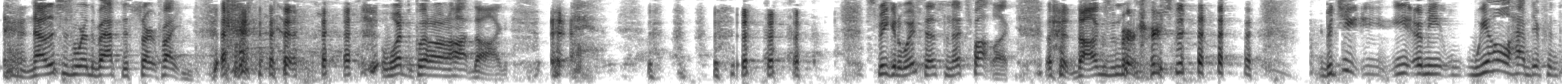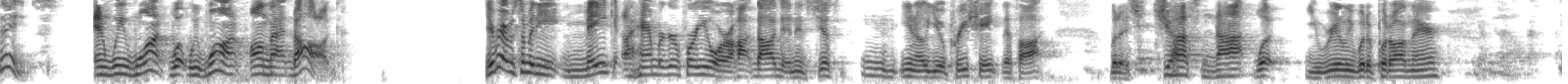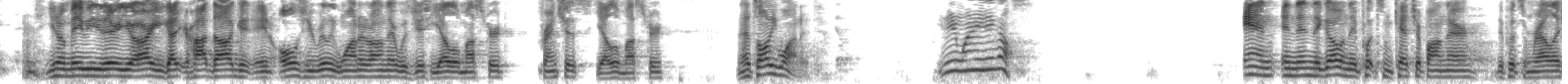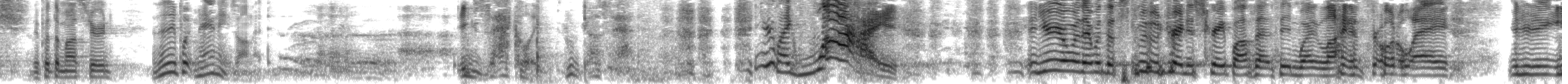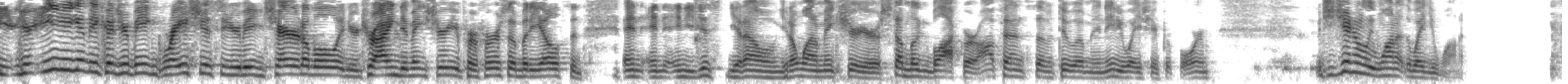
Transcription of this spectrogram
they, now this is where the Baptists start fighting. what to put on a hot dog? Speaking of which, that's the next potluck: dogs and burgers. but you, you, I mean, we all have different things and we want what we want on that dog. You ever have somebody make a hamburger for you or a hot dog and it's just, you know, you appreciate the thought, but it's just not what you really would have put on there? You know, maybe there you are, you got your hot dog and, and all you really wanted on there was just yellow mustard, French's yellow mustard. That's all you wanted. You didn't want anything else. And, and then they go and they put some ketchup on there. They put some relish. They put the mustard. And then they put mayonnaise on it. Exactly. Who does that? You're like, why? And you're over there with the spoon trying to scrape off that thin white line and throw it away. You're, you're eating it because you're being gracious and you're being charitable and you're trying to make sure you prefer somebody else and, and, and, and you just, you know, you don't want to make sure you're a stumbling block or offensive to them in any way, shape or form. But you generally want it the way you want it.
